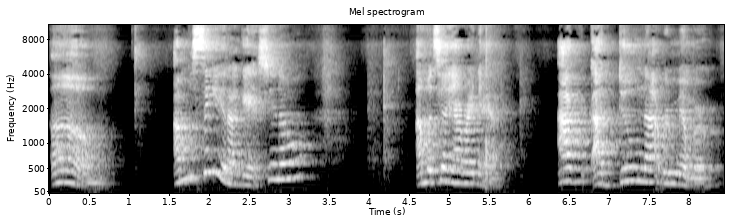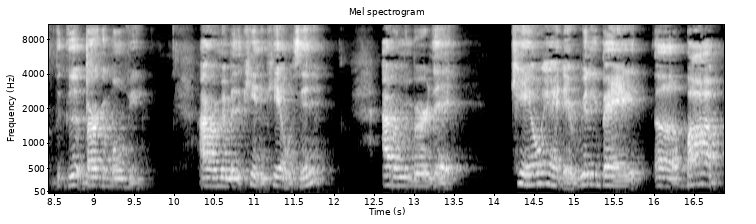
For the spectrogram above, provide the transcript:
Um, I'm gonna see it, I guess, you know. I'm gonna tell y'all right now. I I do not remember the Good Burger movie. I remember that Kenan and Kel was in it. I remember that Kel had that really bad uh, bob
